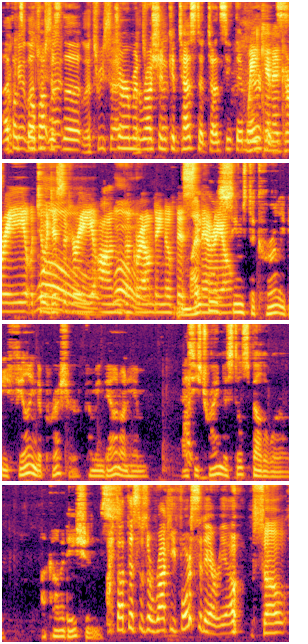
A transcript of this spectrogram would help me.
I thought Okay, let's Spellbot was the Let's reset. German Let's Russian reset. contestant to unseat the Americans. We can agree to Whoa, disagree on the grounding of this Michael scenario. seems to currently be feeling the pressure coming down on him as he's trying to still spell the word accommodations. I thought this was a Rocky Four scenario. So,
